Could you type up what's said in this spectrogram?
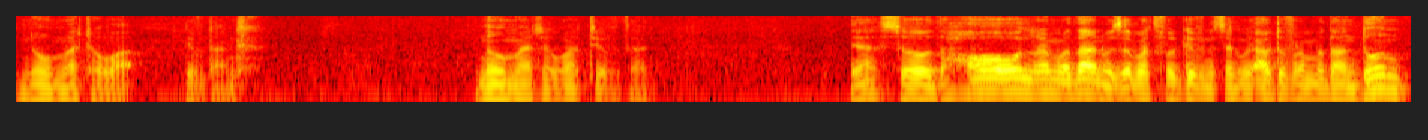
no matter what you've done. no matter what you've done. Yeah, so the whole Ramadan was about forgiveness, and we're out of Ramadan. Don't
